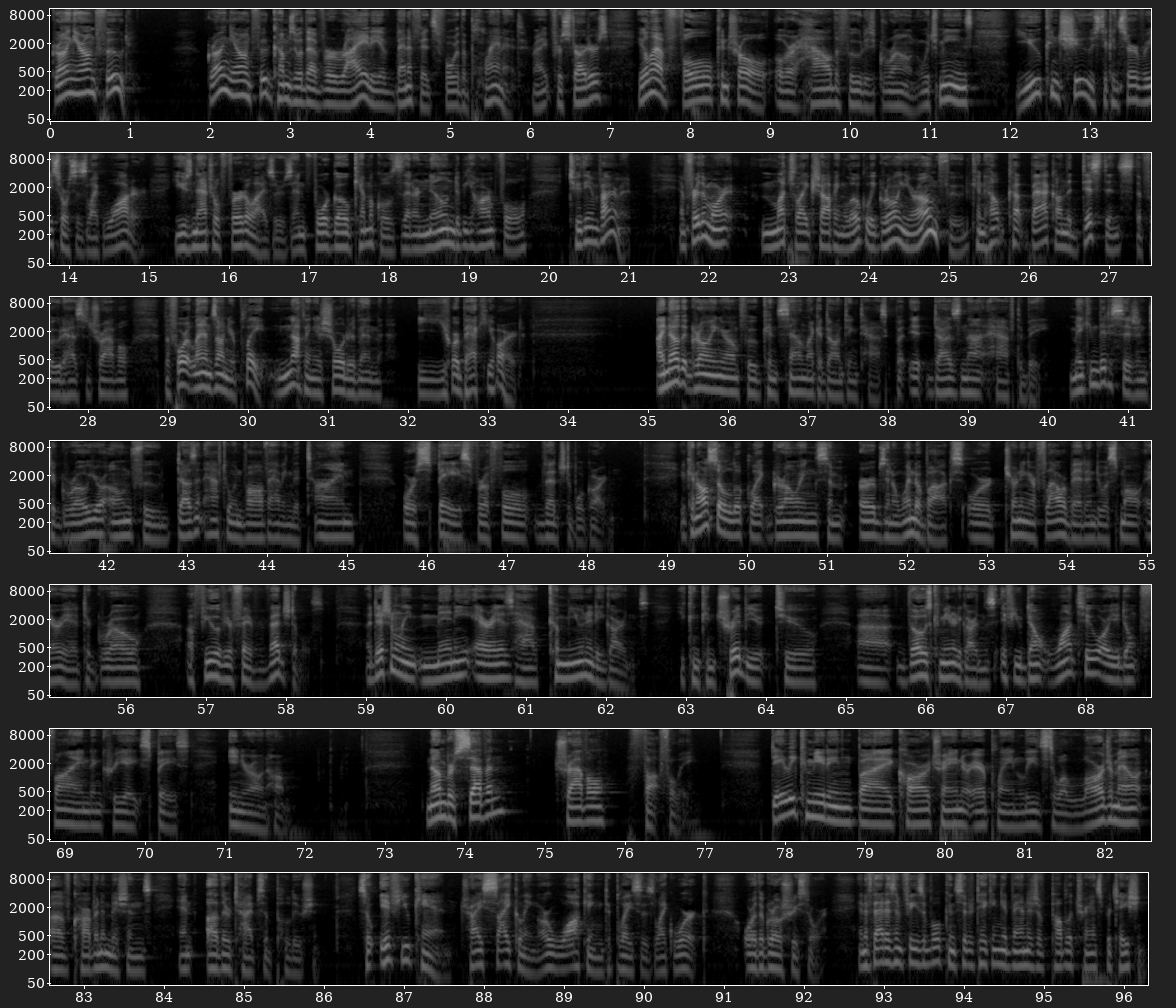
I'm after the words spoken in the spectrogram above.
growing your own food. Growing your own food comes with a variety of benefits for the planet, right? For starters, you'll have full control over how the food is grown, which means you can choose to conserve resources like water, use natural fertilizers, and forego chemicals that are known to be harmful to the environment. And furthermore, much like shopping locally, growing your own food can help cut back on the distance the food has to travel before it lands on your plate. Nothing is shorter than your backyard. I know that growing your own food can sound like a daunting task, but it does not have to be. Making the decision to grow your own food doesn't have to involve having the time or space for a full vegetable garden. It can also look like growing some herbs in a window box or turning your flower bed into a small area to grow a few of your favorite vegetables. Additionally, many areas have community gardens. You can contribute to uh, those community gardens if you don't want to or you don't find and create space in your own home. Number seven, travel thoughtfully. Daily commuting by car, train, or airplane leads to a large amount of carbon emissions and other types of pollution. So, if you can, try cycling or walking to places like work or the grocery store. And if that isn't feasible, consider taking advantage of public transportation,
